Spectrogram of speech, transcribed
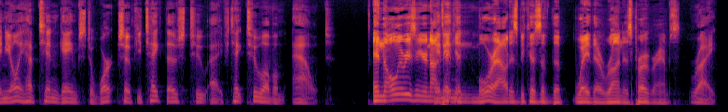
And you only have ten games to work. So if you take those two, uh, if you take two of them out, And the only reason you're not taking more out is because of the way they're run as programs. right?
